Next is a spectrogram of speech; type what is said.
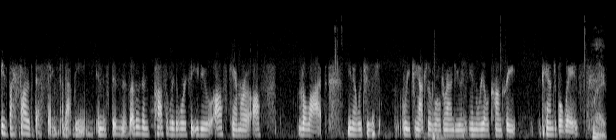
is by far the best thing about being in this business, other than possibly the work that you do off camera, off the lot, you know, which is reaching out to the world around you in, in real, concrete, tangible ways. Right.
